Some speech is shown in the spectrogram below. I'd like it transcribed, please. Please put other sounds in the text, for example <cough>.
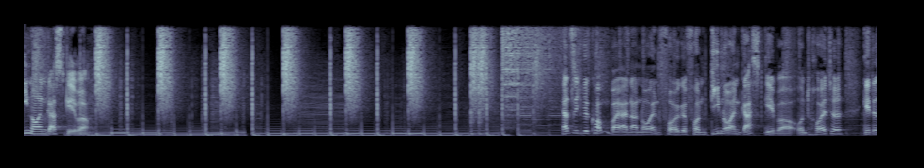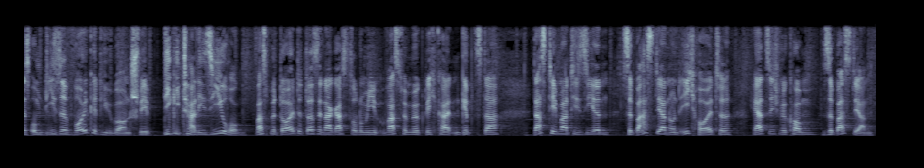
die neuen Gastgeber. Herzlich willkommen bei einer neuen Folge von Die neuen Gastgeber. Und heute geht es um diese Wolke, die über uns schwebt. Digitalisierung. Was bedeutet das in der Gastronomie? Was für Möglichkeiten gibt's da? Das thematisieren Sebastian und ich heute. Herzlich willkommen, Sebastian.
